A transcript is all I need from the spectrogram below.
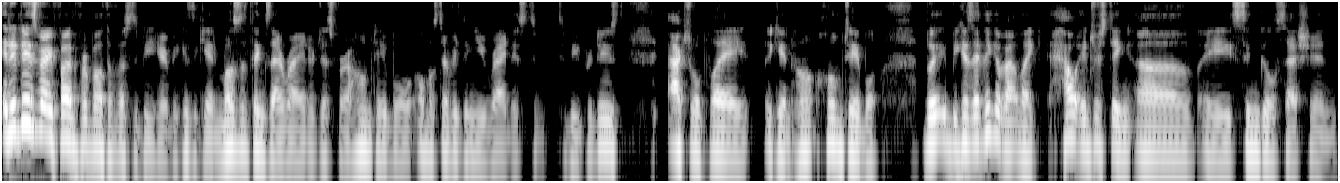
and it is very fun for both of us to be here because again, most of the things I write are just for a home table. Almost everything you write is to, to be produced. Actual play, again, home, home table. But because I think about like how interesting of a single session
